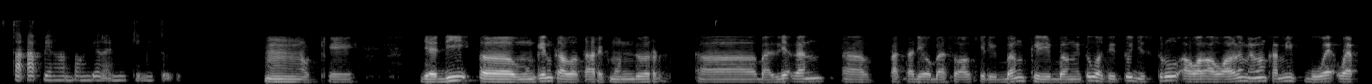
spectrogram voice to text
startup yang abang jalani kini tuh gitu. Hmm oke. Okay. Jadi uh, mungkin kalau tarik mundur uh, balik kan uh, pas tadi obah soal Kiribang, Kiribang itu waktu itu justru awal-awalnya memang kami buat web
